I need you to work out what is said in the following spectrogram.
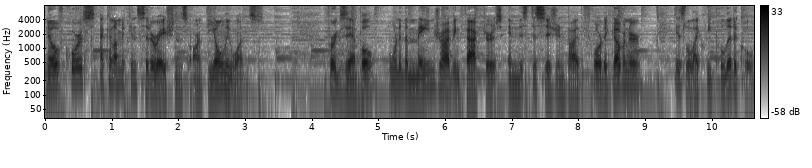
Now, of course, economic considerations aren't the only ones. For example, one of the main driving factors in this decision by the Florida governor is likely political.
